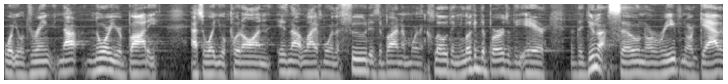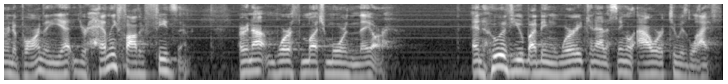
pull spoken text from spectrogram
or what you'll drink, not, nor your body as to what you'll put on. Is not life more than food? Is the body not more than clothing? Look at the birds of the air, that they do not sow, nor reap, nor gather into barns, and yet your heavenly Father feeds them. Are not worth much more than they are? And who of you, by being worried, can add a single hour to his life?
